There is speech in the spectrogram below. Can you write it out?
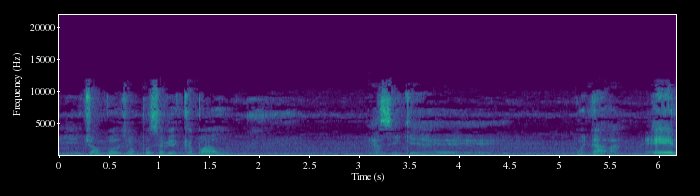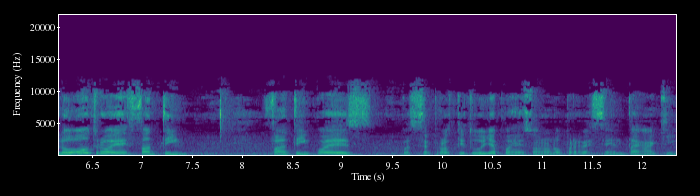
Y John Valjean pues se había escapado. Así que, pues nada. Eh, lo otro es Fantine. Fantine pues, pues se prostituye, pues eso no lo presentan aquí.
